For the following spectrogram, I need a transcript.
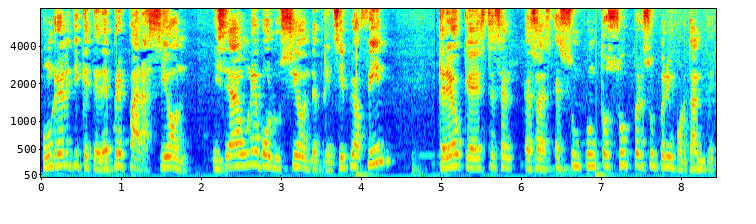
un reality que te dé preparación y sea una evolución de principio a fin, creo que ese es, el, o sea, es un punto súper, súper importante.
